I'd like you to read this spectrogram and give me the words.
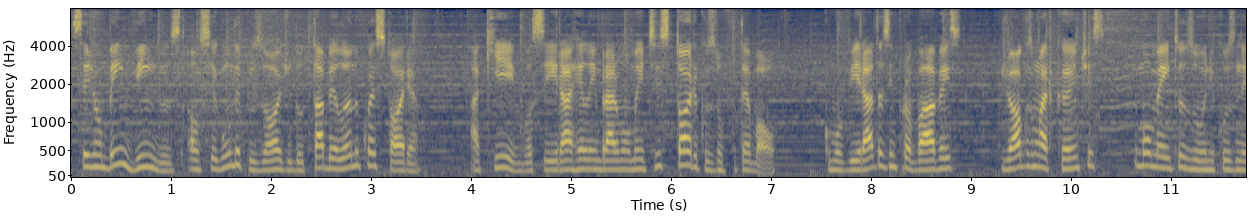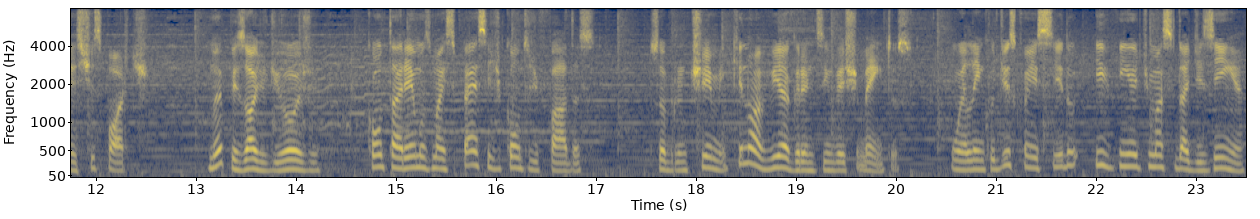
Sejam bem-vindos ao segundo episódio do Tabelando com a História. Aqui você irá relembrar momentos históricos no futebol, como viradas improváveis, jogos marcantes e momentos únicos neste esporte. No episódio de hoje, contaremos uma espécie de conto de fadas sobre um time que não havia grandes investimentos, um elenco desconhecido e vinha de uma cidadezinha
